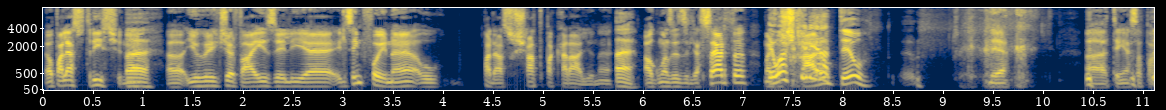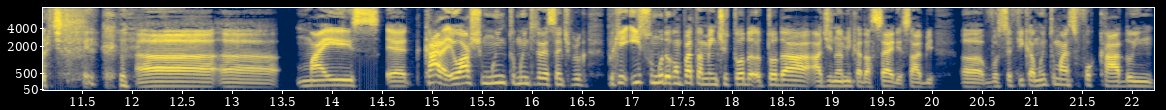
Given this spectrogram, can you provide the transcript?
É o palhaço triste, né? É. Ah, e o Rick Gervais, ele é. Ele sempre foi, né? O palhaço chato pra caralho, né? É. Algumas vezes ele acerta, mas Eu acho que ele é ateu. É. Ah, tem essa parte também. Ah, mas, é, cara, eu acho muito, muito interessante, porque, porque isso muda completamente toda, toda a dinâmica da série, sabe? Você fica muito mais focado em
